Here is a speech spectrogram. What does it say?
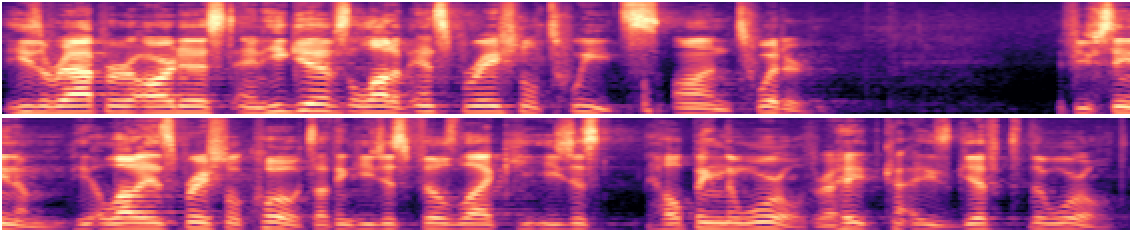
he's a rapper, artist, and he gives a lot of inspirational tweets on Twitter. If you've seen him, he, a lot of inspirational quotes. I think he just feels like he's just helping the world, right? He's gift to the world.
